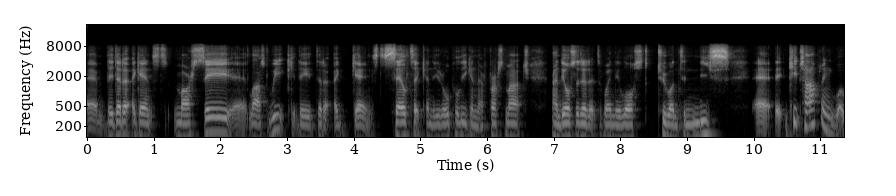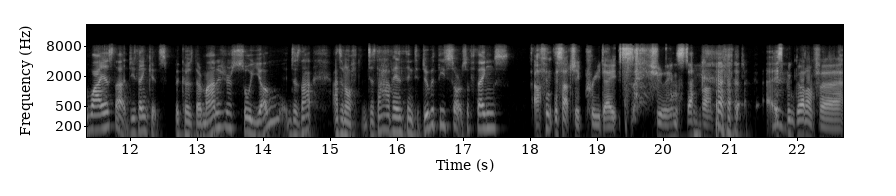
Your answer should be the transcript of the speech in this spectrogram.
um, they did it against Marseille uh, last week. They did it against Celtic in the Europa League in their first match, and they also did it when they lost two one to Nice. Uh, it keeps happening. Why is that? Do you think it's because their manager's so young? Does that I don't know. If, does that have anything to do with these sorts of things? I think this actually predates Julien Stéphan. it's been going on for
